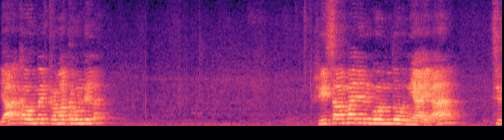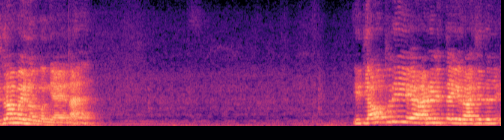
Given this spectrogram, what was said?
ಯಾಕೆ ಅವ್ರ ಮೇಲೆ ಕ್ರಮ ತಗೊಂಡಿಲ್ಲ? ಶ್ರೀಸಾಮಾನ್ಯನಿಗೊಂದು ನ್ಯಾಯ, ಸಿದ್ದರಾಮಯ್ಯನವ್ರಿಗೊಂದು ನ್ಯಾಯನಾ? ಇದು ಯಾವ ಪರಿ ಆಡಳಿತ ಈ ರಾಜ್ಯದಲ್ಲಿ?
